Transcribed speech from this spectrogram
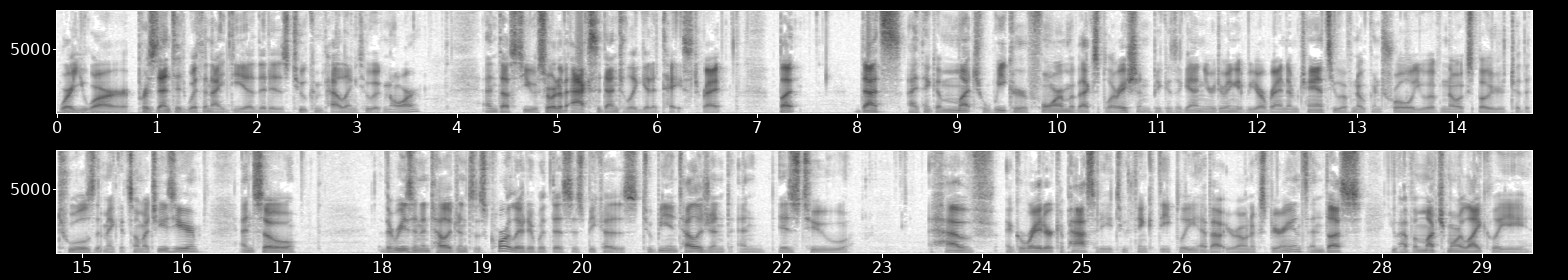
where you are presented with an idea that is too compelling to ignore. And thus you sort of accidentally get a taste, right? But that's I think a much weaker form of exploration because again you're doing it via random chance. You have no control. You have no exposure to the tools that make it so much easier. And so the reason intelligence is correlated with this is because to be intelligent and is to have a greater capacity to think deeply about your own experience and thus you have a much more likely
